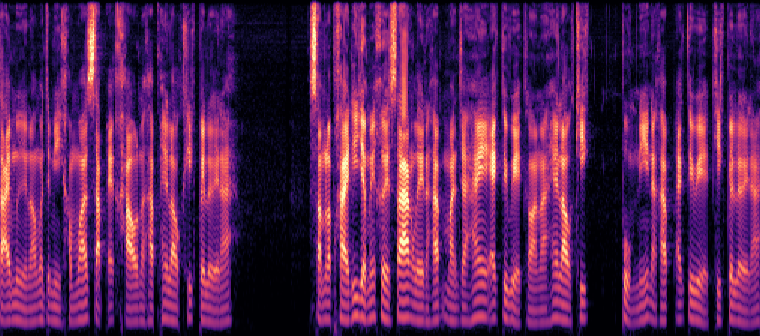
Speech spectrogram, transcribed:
ซ้ายมือเนาะ มันจะมีคำว่า Sub Account นะครับ ให้เราคลิกไปเลยนะ สำหรับใครที่ยังไม่เคยสร้างเลยนะครับ มันจะให้ activate ก่อนนะ ให้เราคลิกปุ่มนี้นะครับ activate คลิกไปเลยนะ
